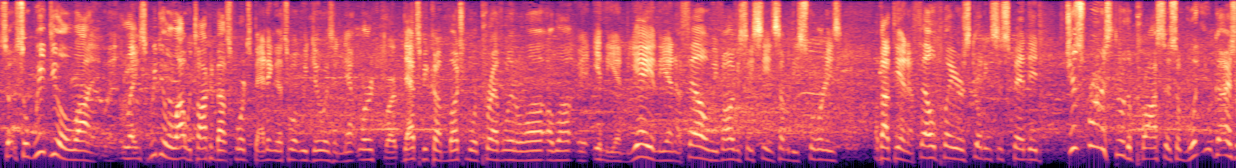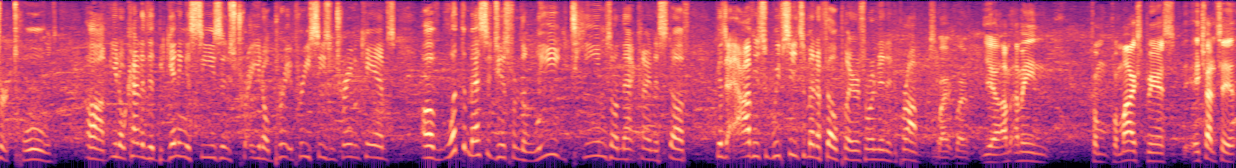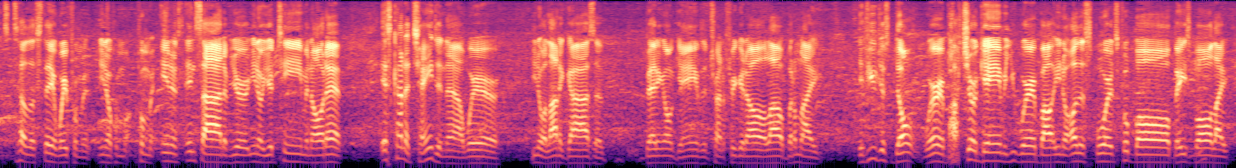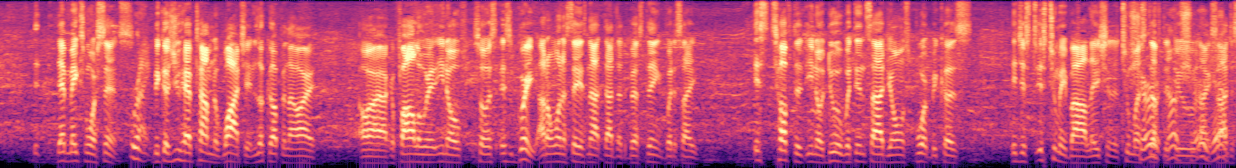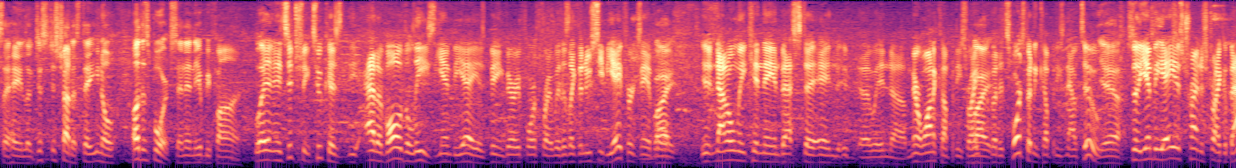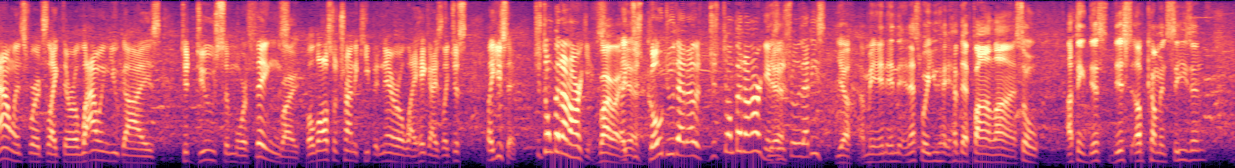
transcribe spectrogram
So, so we deal a lot, like we deal a lot with talking about sports betting. That's what we do as a network. Right. That's become much more prevalent along, along in the NBA, in the NFL. We've obviously seen some of these stories about the NFL players getting suspended. Just run us through the process of what you guys are told. Um, you know, kind of the beginning of seasons, tra- you know, pre preseason training camps, of what the message is from the league teams on that kind of stuff. Because obviously, we've seen some NFL players run into problems. Right, right. Yeah, I, I mean, from from my experience, they try to tell, tell us stay away from it. You know, from from in, inside of your you know your team and all that. It's kind of changing now, where you know a lot of guys are betting on games and trying to figure it all out. But I'm like, if you just don't worry about your game and you worry about you know other sports, football, baseball, mm-hmm. like th- that makes more sense. Right. Because you have time to watch it and look up and like, all right, all right, I can follow it. You know, so it's, it's great. I don't want to say it's not, not the best thing, but it's like it's tough to you know do it with inside your own sport because it just it's too many violations and too much Sure, stuff to no, do. sure, like so. I just say, hey, look, just just try to stay, you know, other sports, and then you'll be fine. Well, and it's interesting too because out of all the leagues, the NBA is being very forthright with. It's like the new CBA, for example. Right. Not only can they invest uh, in uh, in uh, marijuana companies, right, Right. but in sports betting companies now too. Yeah. So the NBA is trying to strike a balance where it's like they're allowing you guys to do some more things, Right. while also trying to keep it narrow. Like, hey guys, like just like you said, just don't bet on our games. Right, right, Like yeah. just go do that other. Just don't bet on our games. Yeah. It's really that easy. Yeah, I mean, and, and, and that's where you have that fine line. So I think this this upcoming season,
